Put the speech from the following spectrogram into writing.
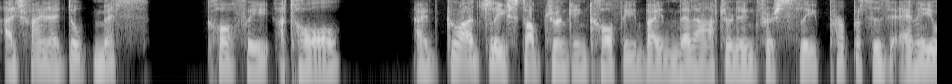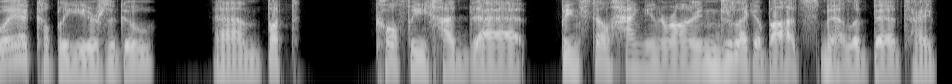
I find I don't miss coffee at all. I'd gradually stopped drinking coffee by mid afternoon for sleep purposes anyway, a couple of years ago. Um, but coffee had uh, been still hanging around like a bad smell at bedtime.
